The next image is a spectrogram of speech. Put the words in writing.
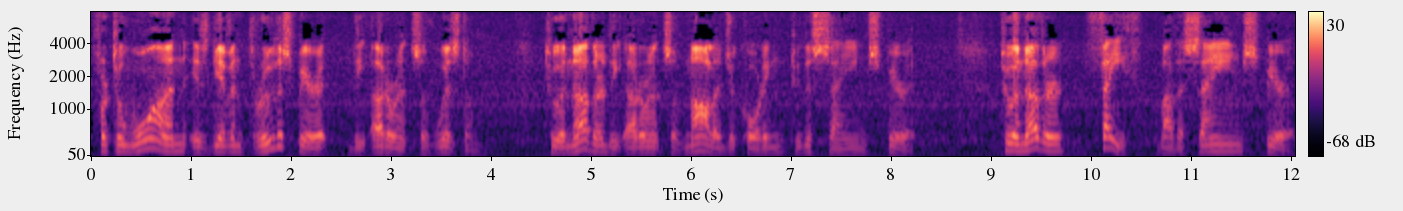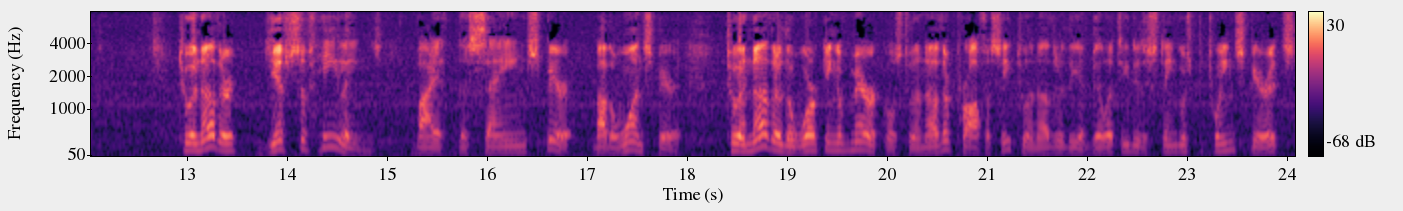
For to one is given through the Spirit the utterance of wisdom to another the utterance of knowledge according to the same Spirit, to another faith by the same Spirit, to another gifts of healings by the same Spirit, by the one Spirit, to another the working of miracles, to another prophecy, to another the ability to distinguish between spirits,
